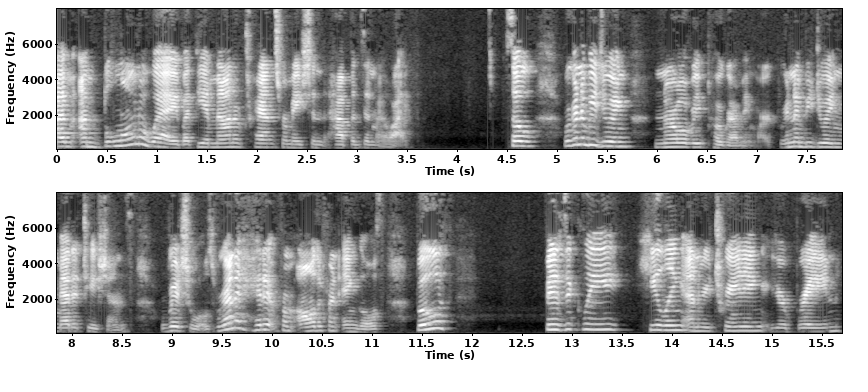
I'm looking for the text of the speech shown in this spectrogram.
I'm, I'm blown away by the amount of transformation that happens in my life. So, we're going to be doing neural reprogramming work. We're going to be doing meditations, rituals. We're going to hit it from all different angles, both physically healing and retraining your brain,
